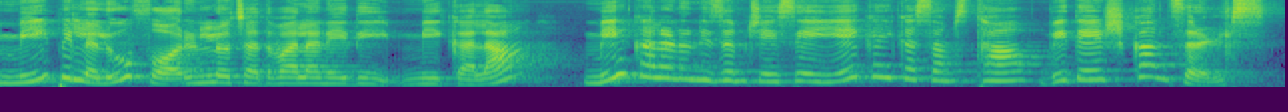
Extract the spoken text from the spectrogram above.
మీ పిల్లలు ఫారెన్లో చదవాలనేది మీ కళ మీ కలను నిజం చేసే ఏకైక సంస్థ విదేశ్ కన్సల్ట్స్.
